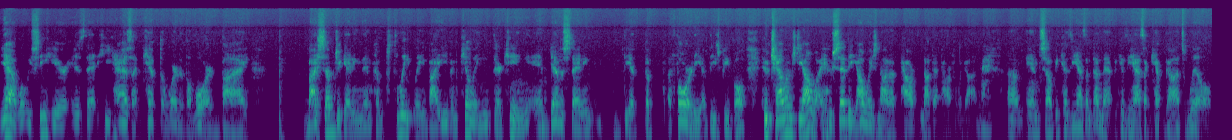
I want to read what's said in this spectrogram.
yeah what we see here is that he hasn't kept the word of the lord by by subjugating them completely by even killing their king and devastating the the authority of these people who challenged Yahweh, who said that Yahweh's not a power, not that powerful a God. Right. Um, and so, because he hasn't done that, because he hasn't kept God's will,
